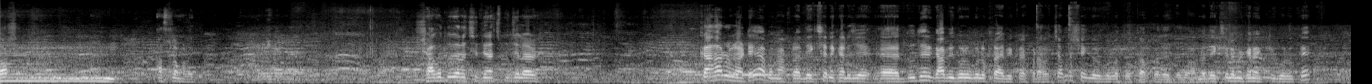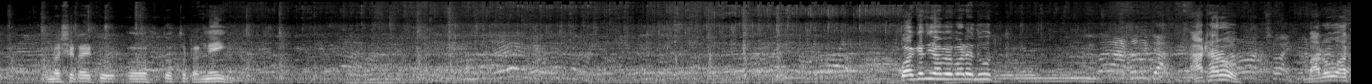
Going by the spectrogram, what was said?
দর্শক আসসালামু আলাইকুম। স্বাগত জানাচ্ছি দিনাজপুর জেলার কাহারুল হাটে এবং আপনারা দেখছেন এখানে যে দুধের গাভী গরুগুলো প্রায় বিক্রয় করা হচ্ছে। আমরা সেই গরুগুলো তথ্য আপনাদের দেবো। আমরা দেখছিলাম এখানে একটি গরুকে। আমরা সেটা একটু তথ্যটা নেই। কয় কেজি হবে বারে দুধ? আঠারো? বারো আর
